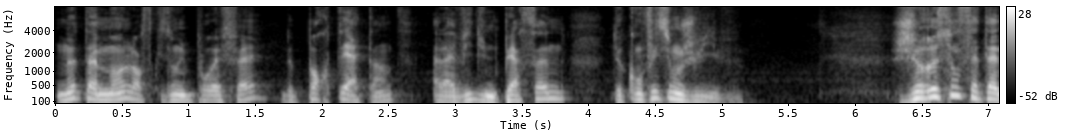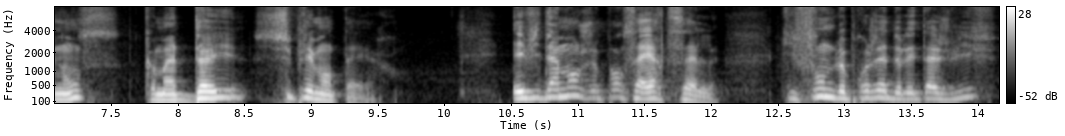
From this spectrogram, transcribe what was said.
notamment lorsqu'ils ont eu pour effet de porter atteinte à la vie d'une personne de confession juive. Je ressens cette annonce comme un deuil supplémentaire. Évidemment, je pense à Herzl, qui fonde le projet de l'État juif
